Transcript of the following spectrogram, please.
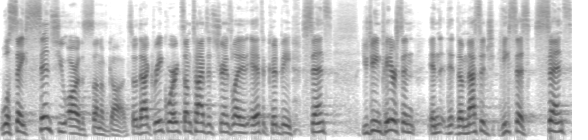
will say, Since you are the Son of God. So that Greek word, sometimes it's translated if, it could be since. Eugene Peterson, in the message, he says since.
